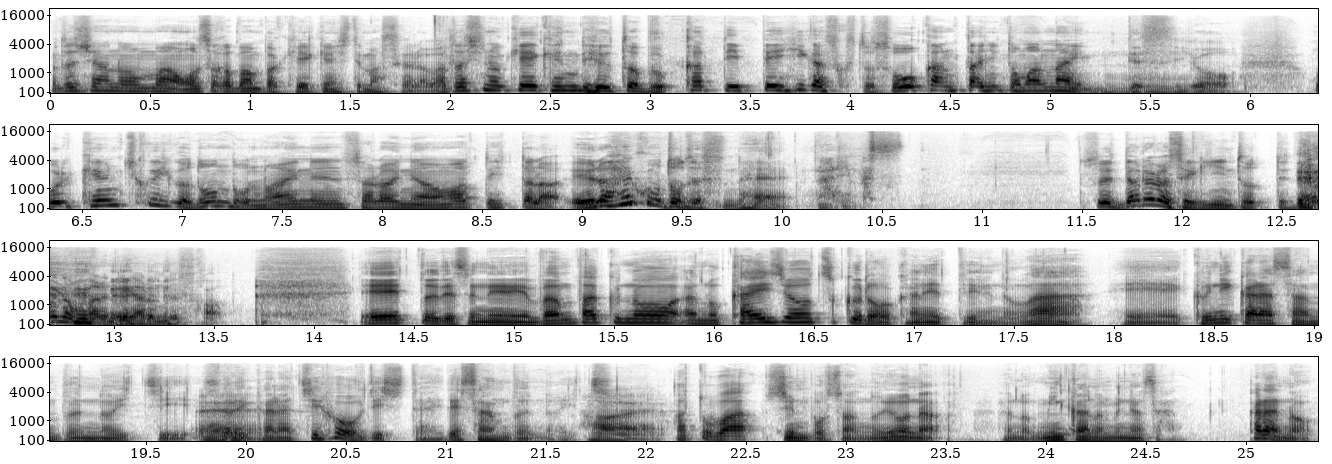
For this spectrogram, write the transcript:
私あの、まあ、大阪万博経験してますから私の経験で言うと物価っていっぺん火がつくとそう簡単に止まらないんですよ。これ建築費がどんどん来年再来年上がっていったらえらいことですね。なります。それ誰が責任取って誰の金でやるんですか？えっとですね万博のあの会場を作るお金っていうのは、えー、国から3分の1、それから地方自治体で3分の1、はい、あとは辛坊さんのようなあの民間の皆さんからの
